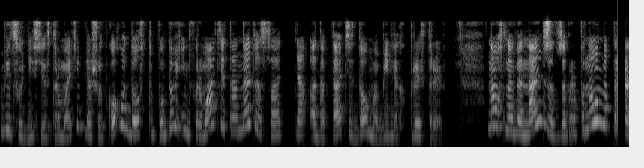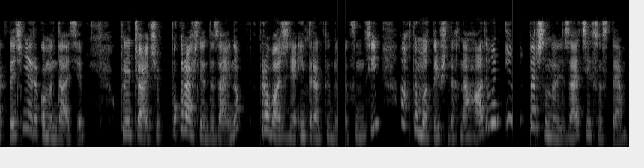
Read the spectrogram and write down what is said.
відсутність інструментів для швидкого доступу до інформації та недостатня адаптації до мобільних пристроїв. На основі аналізу запропоновано практичні рекомендації, включаючи покращення дизайну, впровадження інтерактивних функцій, автоматичних нагадувань і персоналізації систем.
